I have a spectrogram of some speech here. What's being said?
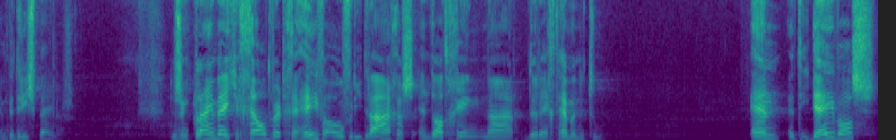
mp3-spelers. Dus een klein beetje geld werd geheven over die dragers en dat ging naar de rechthebbende toe. En het idee was,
